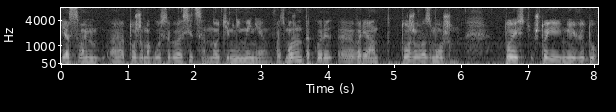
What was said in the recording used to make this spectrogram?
я с вами э, тоже могу согласиться, но тем не менее, возможен такой э, вариант, тоже возможен. То есть, что я имею в виду?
